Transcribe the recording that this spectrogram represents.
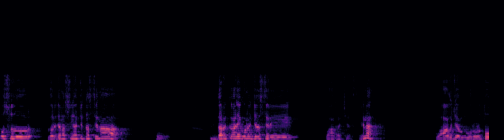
ओ सर गर्जना सिंहाचीच असते ना? हो. डरकाळी कोणाची असते रे? वाघाची असते है ना? वाघ जेव्हा ओरडतो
